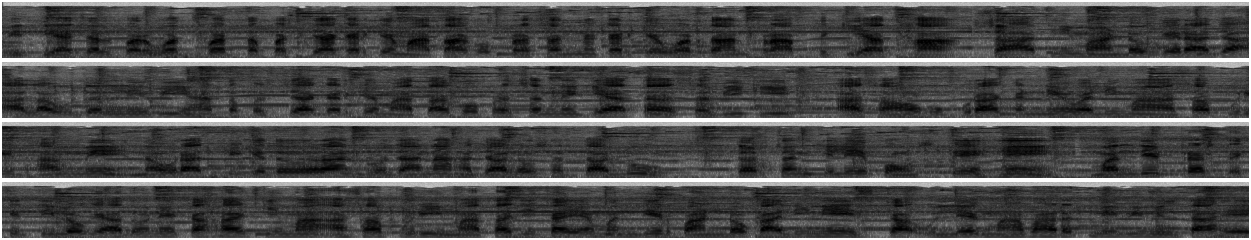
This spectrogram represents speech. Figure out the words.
विद्याचल पर्वत पर तपस्या करके माता को प्रसन्न करके वरदान प्राप्त किया था। साथ ही मांडव के राजा आलाउदल ने भी यहाँ तपस्या करके माता को प्रसन्न किया था। सभी की आशाओं को पूरा करने वाली माँ आशापुरी धाम में नवरात्रि के दौरान रोज़ाना हज़ारों श्रद्धालु दर्शन के लिए पहुँचते हैं। मंदिर ट्रस्ट के तिलोक यादव ने कहा कि माँ आशापुरी माता जी का यह मंदिर पांडव कालीन है इसका उल्लेख महाभारत में भी मिलता है।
